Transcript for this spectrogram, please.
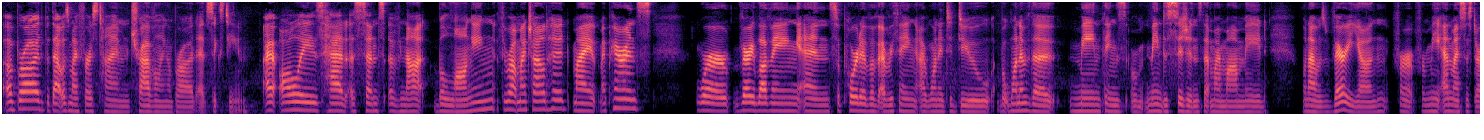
abroad, but that was my first time traveling abroad at 16. I always had a sense of not belonging throughout my childhood. My my parents were very loving and supportive of everything I wanted to do. But one of the main things or main decisions that my mom made when I was very young for, for me and my sister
